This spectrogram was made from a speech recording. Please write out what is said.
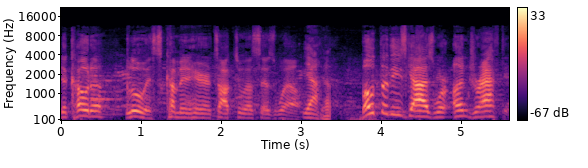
Dakota Louis come in here and talk to us as well. Yeah. Yep. Both of these guys were undrafted.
